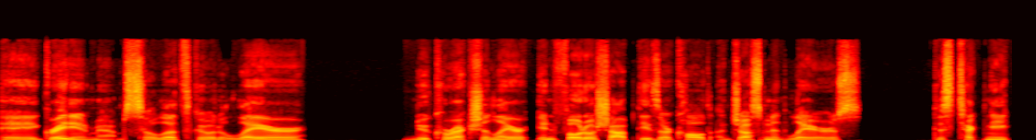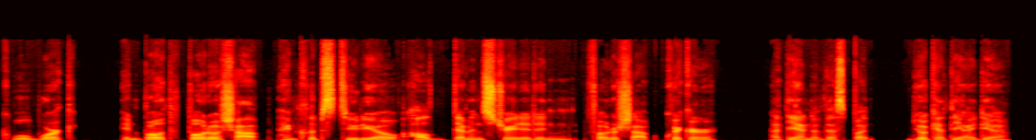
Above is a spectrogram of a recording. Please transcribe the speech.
a gradient map. So let's go to layer, new correction layer. In Photoshop, these are called adjustment layers. This technique will work in both Photoshop and Clip Studio. I'll demonstrate it in Photoshop quicker at the end of this, but you'll get the idea.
